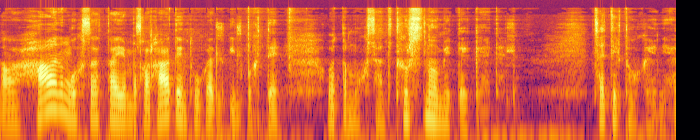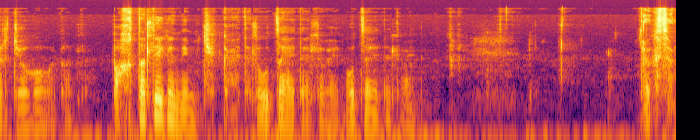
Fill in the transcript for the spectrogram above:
Нөгөө хаан угсаатай юм болохоор хаадын түүхэд илбэгтэй удам угсаанд төрснөө мэдээ гэдэг. Цадыг түүхээ нь ярьж өгөөд бол бахталыг нэмчих гэдэг. Үзэн айдал байна. Үзэн айдал байна. Тэгсэн.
